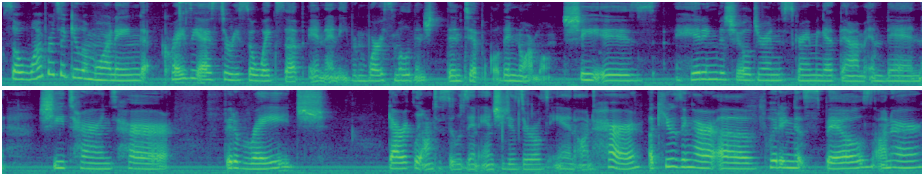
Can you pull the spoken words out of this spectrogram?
So one particular morning, crazy ass Theresa wakes up in an even worse mood than, than typical, than normal. She is hitting the children, screaming at them, and then she turns her fit of rage directly onto Susan and she just zeroes in on her, accusing her of putting spells on her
